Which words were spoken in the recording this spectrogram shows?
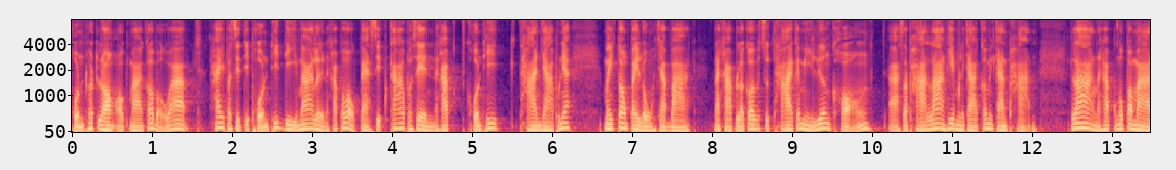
ผลทดลองออกมาก็บอกว่าให้ประสิทธิผลที่ดีมากเลยนะครับเขาบอก 89%นะครับคนที่ทานยาพวกนี้ไม่ต้องไปโรงพยาบาลนะครับแล้วก็สุดท้ายก็มีเรื่องของอสภาล่างที่อเมริกาก็มีการผ่านล่างนะครับงบประมาณ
